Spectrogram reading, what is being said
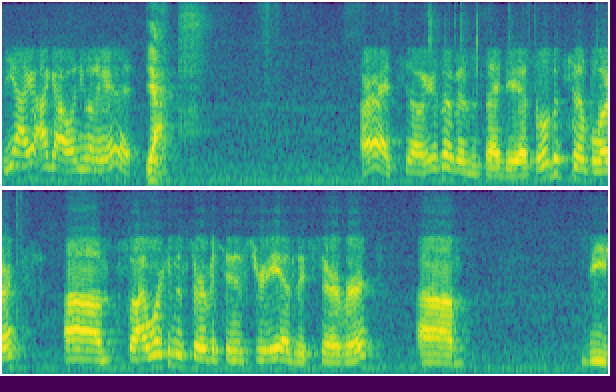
Yeah, I, I got one. You want to hear it? Yeah. All right, so here's my business idea. It's a little bit simpler. Um, so I work in the service industry as a server. Um, the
